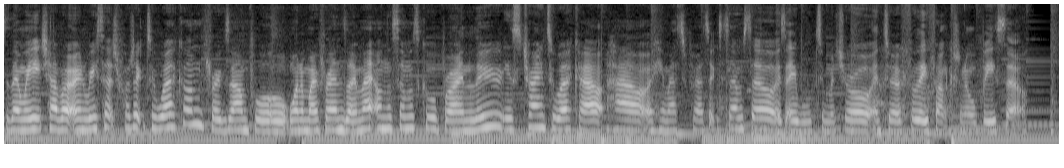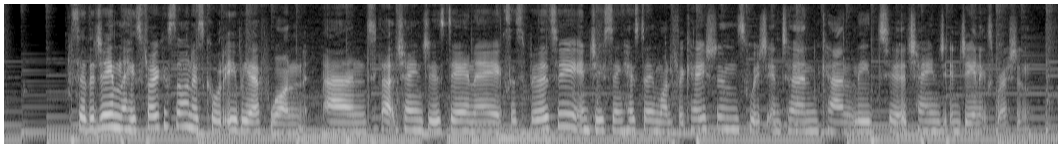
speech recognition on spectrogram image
So then we each have our own research project to work on. For example, one of my friends I met on the summer school, Brian Liu, is trying to work out how a hematopoietic stem cell is able to mature into a fully functional B cell. So the gene that he's focused on is called EBF1 and that changes DNA accessibility, inducing histone modifications, which in turn can lead to a change in gene expression.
